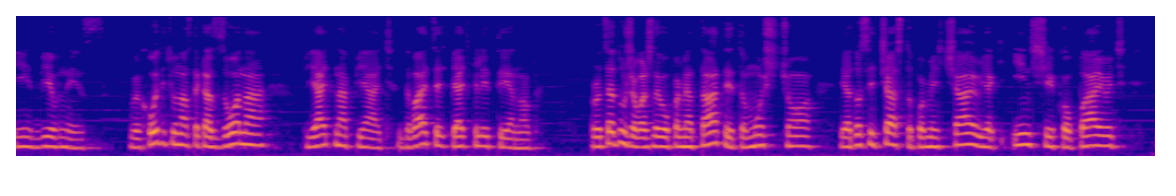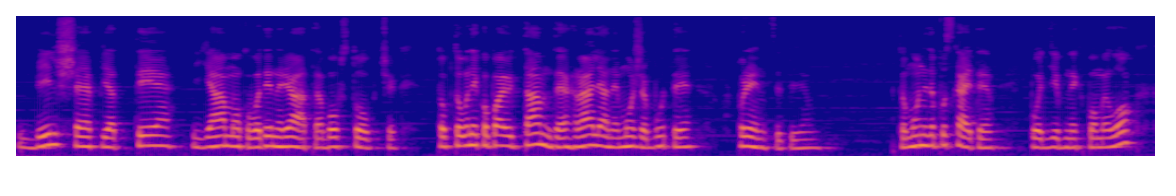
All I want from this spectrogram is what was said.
і дві вниз. Виходить у нас така зона 5 на 5, 25 клітинок. Про це дуже важливо пам'ятати, тому що я досить часто помічаю, як інші копають більше 5 ямок в один ряд або в стовпчик. Тобто вони копають там, де граля не може бути в принципі. Тому не допускайте подібних помилок.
